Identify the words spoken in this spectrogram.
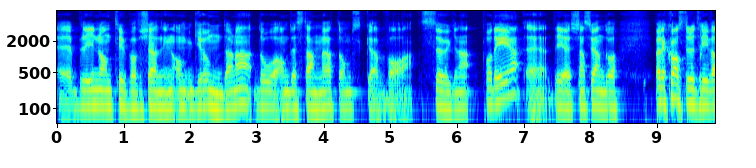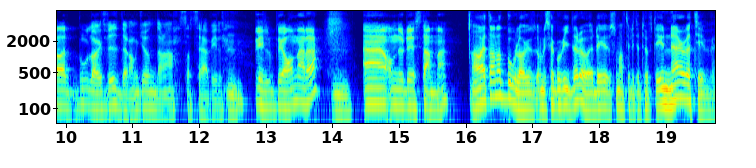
eh, blir någon typ av försäljning om grundarna då, om det stämmer att de ska vara sugna på det. Det känns ju ändå väldigt konstigt att driva bolaget vidare om grundarna så att säga vill, mm. vill bli av med det. Mm. Om nu det stämmer. Ja, ett annat bolag, om vi ska gå vidare då, det som haft det lite tufft, det är ju Narrative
